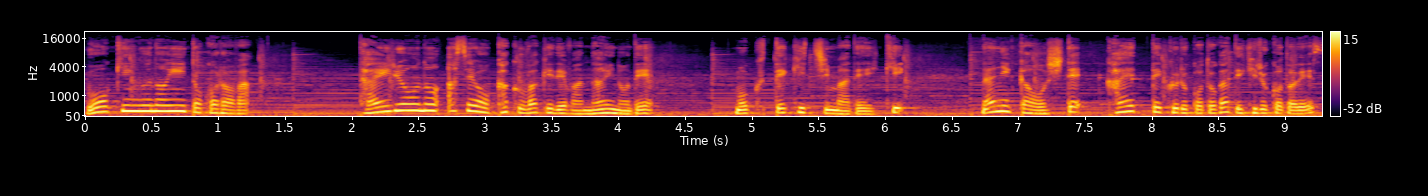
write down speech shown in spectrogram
ウォーキングのいいところは大量の汗をかくわけではないので目的地まで行き何かをして帰ってくることができることです。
